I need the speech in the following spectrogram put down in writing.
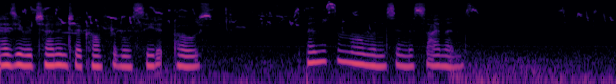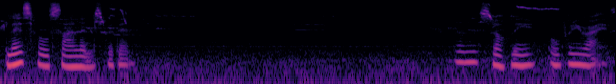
As you return into a comfortable seated pose, spend some moments in the silence, blissful silence within. Then softly open your eyes.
